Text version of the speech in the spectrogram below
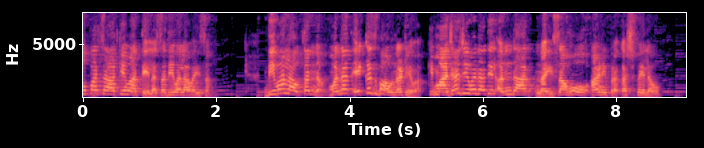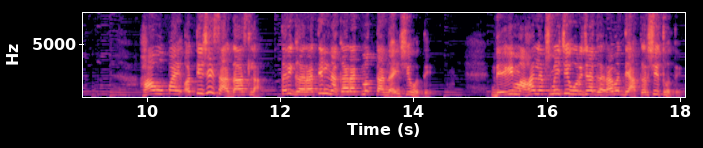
तुपाचा किंवा तेलाचा दिवा लावायचा. दिवा लावताना मनात एकच भावना ठेवा की माझ्या जीवनातील अंधार नाहीसा हो आणि प्रकाश फैलाव. हा उपाय अतिशय साधा असला तरी घरातील नकारात्मकता नाहीशी होते. देवी महालक्ष्मीची ऊर्जा घरामध्ये आकर्षित होते.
